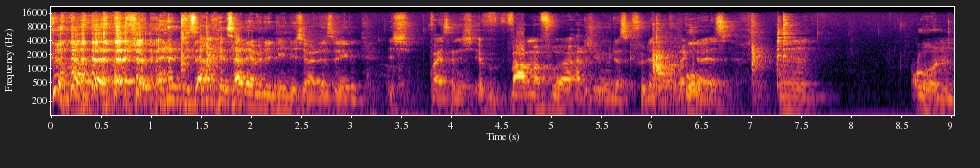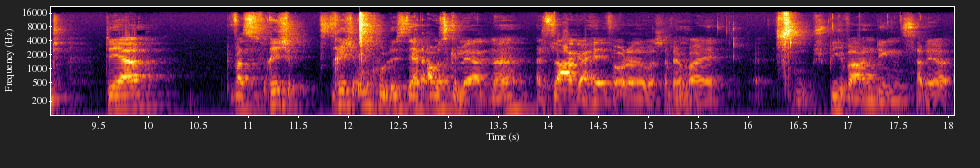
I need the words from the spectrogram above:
Die Sache ist halt, er wird den eh nicht hören, deswegen. Ich weiß nicht. War mal früher, hatte ich irgendwie das Gefühl, dass er korrekter Oh. ist. Mm. Und der, was richtig, richtig uncool ist, der hat ausgelernt, ne? Als Lagerhelfer oder sowas hat er Mhm. bei äh, Spielwarendings hat er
